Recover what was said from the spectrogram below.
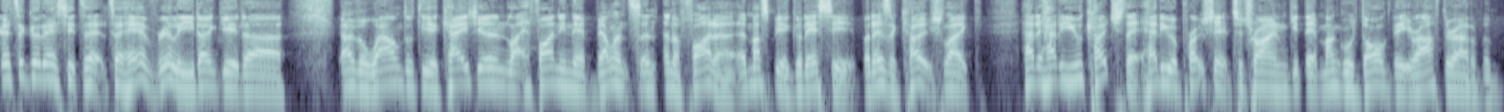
that's a good asset to, to have. Really, you don't get uh, overwhelmed with the occasion. Like finding that balance in, in, a fighter, it must be a good asset. But as a coach, like how do how do you coach that? How do you approach that to try and get that mongrel dog that you're after out of him?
